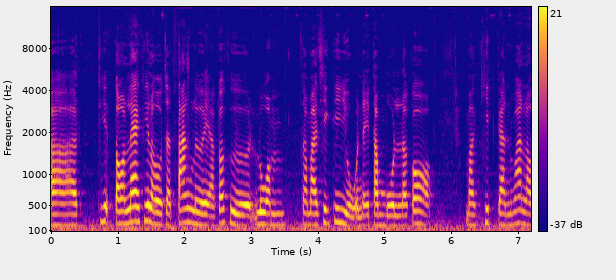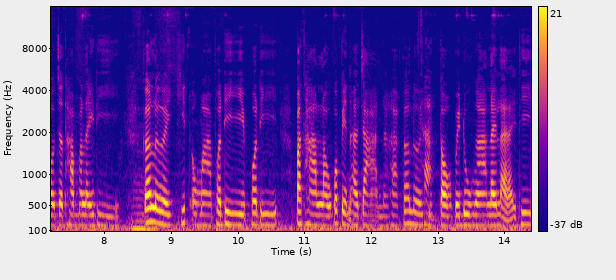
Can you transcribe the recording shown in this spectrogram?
อ่าที่ตอนแรกที่เราจะตั้งเลยอะก็คือรวมสมาชิกที่อยู่ในตำบลแล้วก็ มาคิดกันว่าเราจะทำอะไรดี ก็เลยคิดออกมาพอดีพอดีประธานเราก็เป็นอาจารย์นะคะ ก็เลยค่ะ ติดต่อไปดูงานหลาย ๆ ที่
